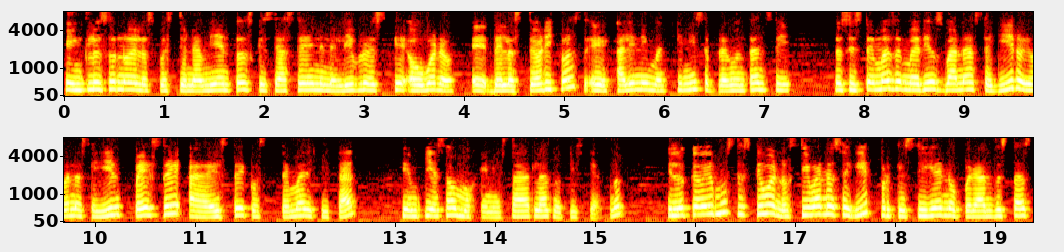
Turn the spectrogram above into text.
Incluso uno de los cuestionamientos que se hacen en el libro es que, o bueno, eh, de los teóricos, eh, Hallin y McKinney se preguntan si los sistemas de medios van a seguir o iban a seguir pese a este ecosistema digital que empieza a homogenizar las noticias, ¿no? Y lo que vemos es que, bueno, sí van a seguir porque siguen operando estas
